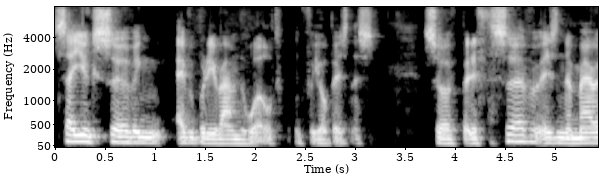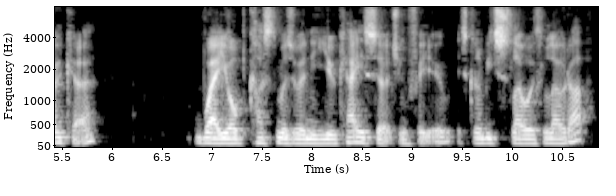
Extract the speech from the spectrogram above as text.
say you're serving everybody around the world for your business. So, if, but if the server is in America, where your customers are in the UK searching for you, it's going to be slower to load up.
